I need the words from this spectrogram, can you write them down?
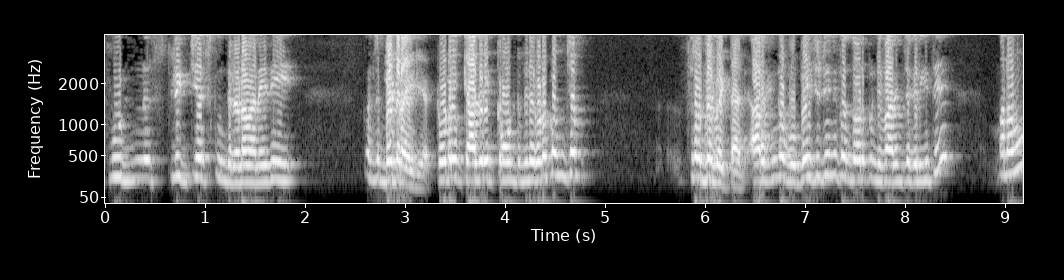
ఫుడ్ స్ప్లిట్ చేసుకుని తినడం అనేది కొంచెం better idea total calorie count మీద కూడా కొంచెం శ్రద్ధ పెట్టాలి. ఆ రకంగా ఒబేసిటీని కొంతవరకు నివారించగలిగితే మనము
